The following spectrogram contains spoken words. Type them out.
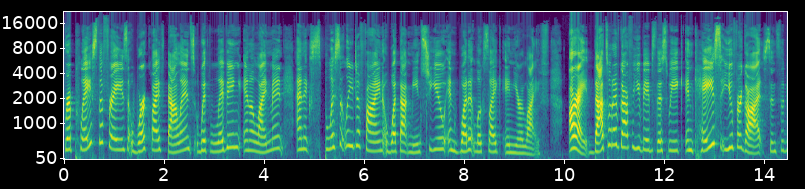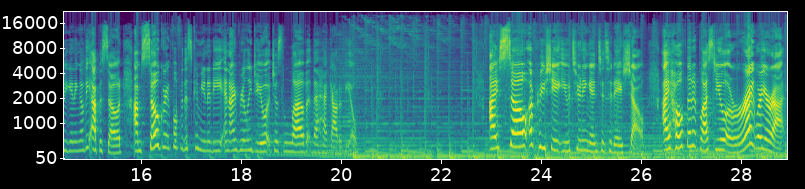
Replace the phrase work life balance with living in alignment and explicitly define what that means to you and what it looks like in your life. All right, that's what I've got for you, babes, this week. In case you forgot since the beginning of the episode, I'm so grateful for this community and I really do just love the heck out of you. I so appreciate you tuning in to today's show. I hope that it blessed you right where you're at.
